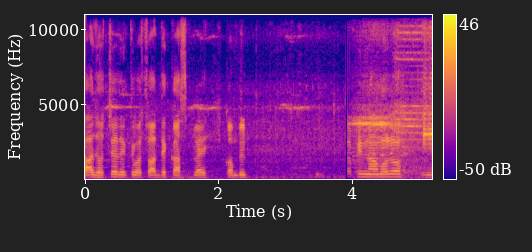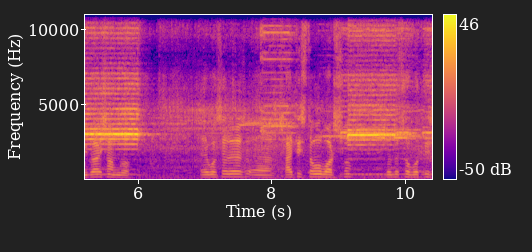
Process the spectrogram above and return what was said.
কাজ হচ্ছে, দেখতে পাচ্ছ অর্ধেক কাজ প্রায় কমপ্লিট ক্লাবটির নাম হলো হৃদয় সংঘ। এবছরের সাঁত্রিশতম বর্ষ, চোদ্দোশো বত্রিশ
